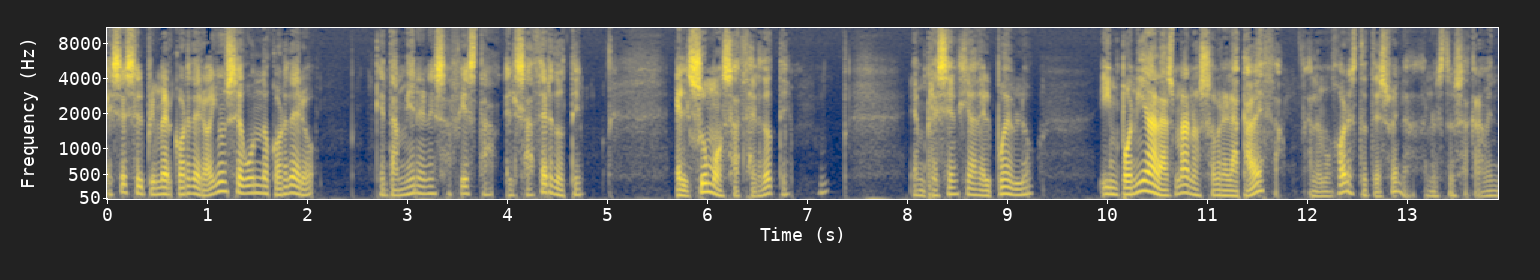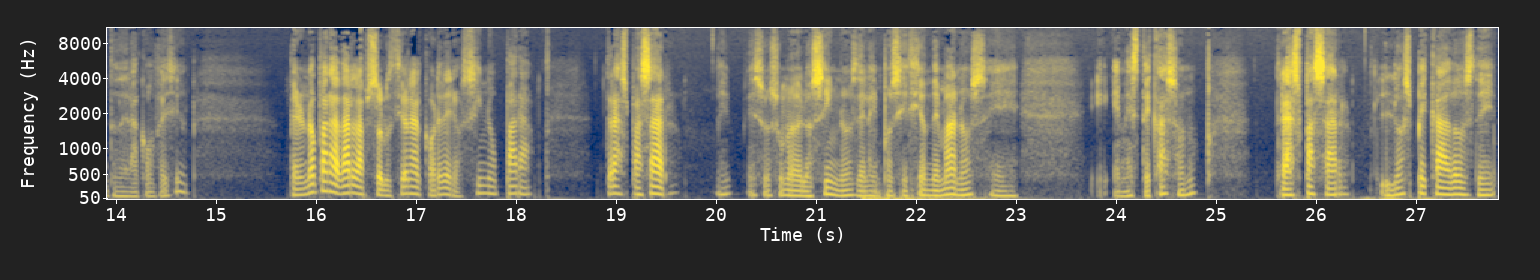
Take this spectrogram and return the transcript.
Ese es el primer cordero. Hay un segundo cordero que también en esa fiesta el sacerdote, el sumo sacerdote, en presencia del pueblo, imponía las manos sobre la cabeza. A lo mejor esto te suena a nuestro sacramento de la confesión. Pero no para dar la absolución al cordero, sino para traspasar, ¿eh? eso es uno de los signos de la imposición de manos, eh, en este caso, ¿no? Traspasar los pecados de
